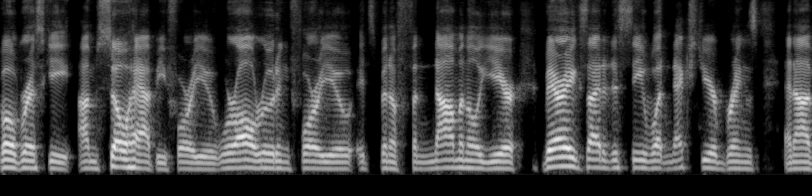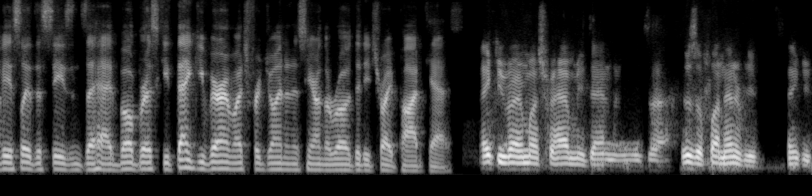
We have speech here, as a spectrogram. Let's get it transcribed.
Beau Brieske, I'm so happy for you. We're all rooting for you. It's been a phenomenal year. Very excited to see what next year brings and obviously the seasons ahead. Beau Brieske, thank you very much for joining us here on the Road to Detroit podcast. Thank you very much for having me, Dan. It was, uh, it was a fun interview. Thank you.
